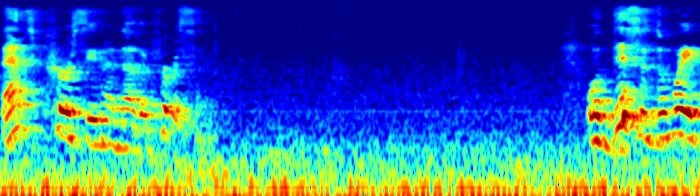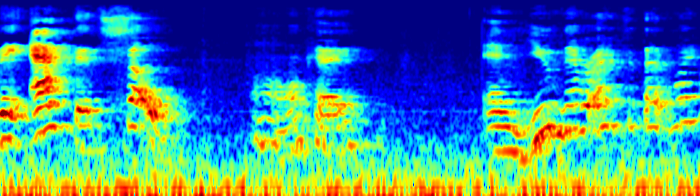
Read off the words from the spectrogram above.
That's cursing another person. Well, this is the way they acted, so. Oh, okay. And you've never acted that way?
